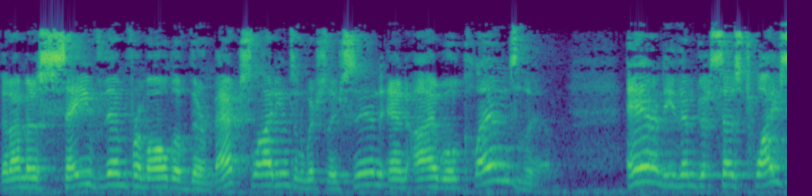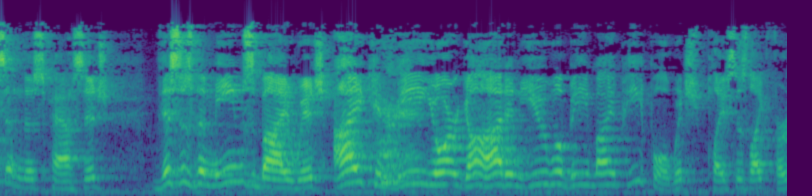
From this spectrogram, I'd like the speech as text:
that I'm going to save them from all of their backslidings in which they've sinned and I will cleanse them. And he then says twice in this passage, this is the means by which I can be your God and you will be my people. Which places like 1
